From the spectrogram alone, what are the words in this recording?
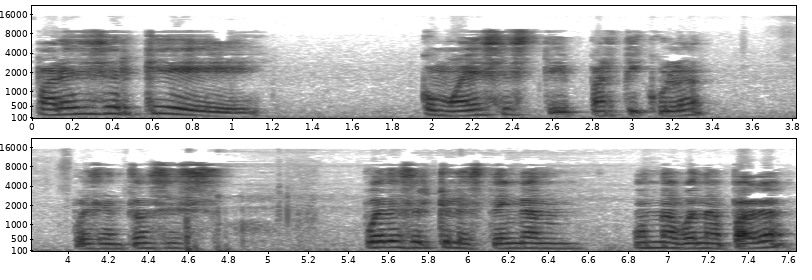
parece ser que como es este particular, pues entonces puede ser que les tengan una buena paga,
